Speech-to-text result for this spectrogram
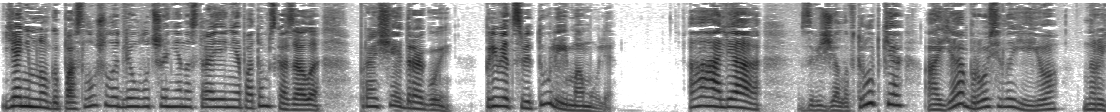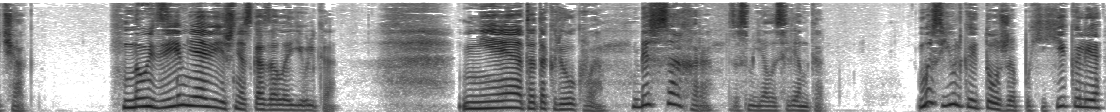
Я немного послушала для улучшения настроения, потом сказала «Прощай, дорогой. Привет, Светуля и мамуля». «Аля!» — завизжала в трубке, а я бросила ее на рычаг. «Ну, зимняя вишня», — сказала Юлька. «Нет, это клюква. Без сахара», — засмеялась Ленка. Мы с Юлькой тоже похихикали.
